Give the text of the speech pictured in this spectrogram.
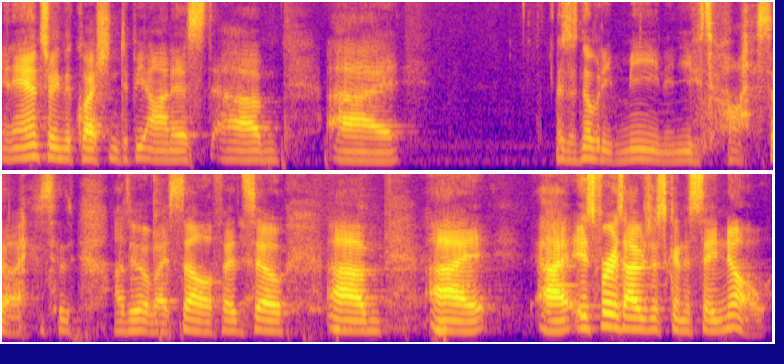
in answering the question, to be honest. Um, uh, because there's nobody mean in Utah, so I said, I'll do it myself. And so, um, I, uh, as first, I was just going to say no.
